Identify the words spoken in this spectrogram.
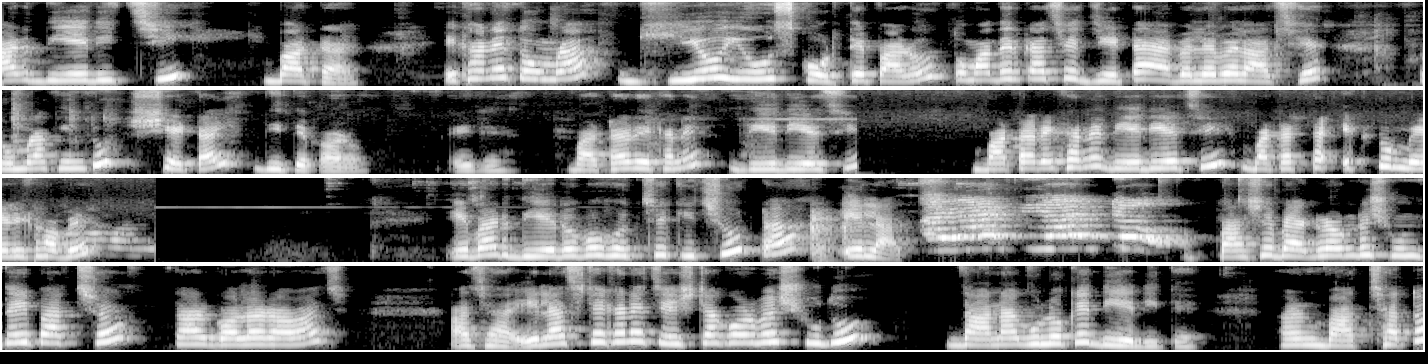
আর দিয়ে দিচ্ছি বাটার এখানে তোমরা ঘিও ইউজ করতে পারো। তোমাদের কাছে যেটা অ্যাভেলেবেল আছে তোমরা কিন্তু সেটাই দিতে পারো। এই যে বাটার এখানে দিয়ে দিয়েছি। বাটার এখানে দিয়ে দিয়েছি বাটারটা একটু মেল্ট হবে। এবার দিয়ে দেবো হচ্ছে কিছুটা এলাচ। পাশে ব্যাকগ্রাউন্ডে শুনতেই পাচ্ছ তার গলার আওয়াজ? আচ্ছা এলাচটা এখানে চেষ্টা করবে শুধু দানাগুলোকে দিয়ে দিতে। কারণ বাচ্চা তো,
